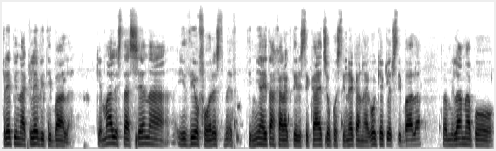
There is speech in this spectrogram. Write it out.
πρέπει να κλέβει την μπάλα. Και μάλιστα σε ένα ή δύο φορές, τη μία ήταν χαρακτηριστικά έτσι όπως την έκανα εγώ και έκλεψε την μπάλα. Τώρα μιλάμε από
